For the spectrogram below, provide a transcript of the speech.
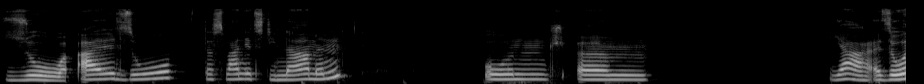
So, also, das waren jetzt die Namen. Und ähm, ja, also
